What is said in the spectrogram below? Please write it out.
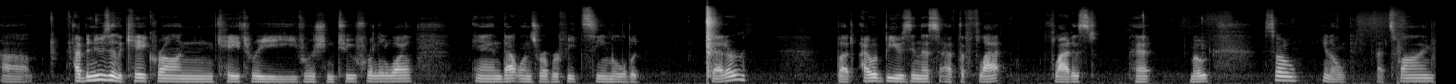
Uh, I've been using the Keychron K3 version 2 for a little while, and that one's rubber feet seem a little bit better, but I would be using this at the flat, flattest mode. So, you know, that's fine.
